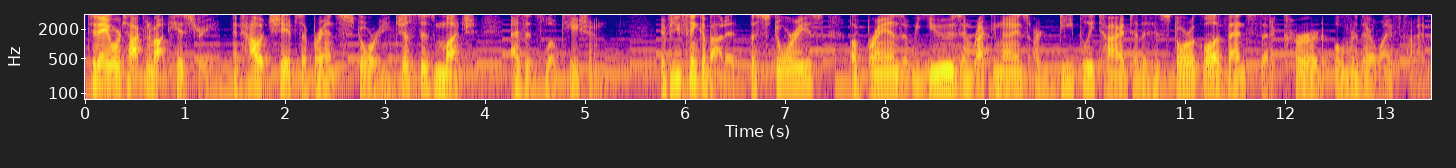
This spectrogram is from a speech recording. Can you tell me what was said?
Today, we're talking about history and how it shapes a brand's story just as much as its location. If you think about it, the stories of brands that we use and recognize are deeply tied to the historical events that occurred over their lifetime.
